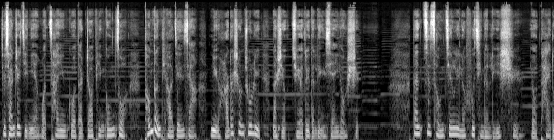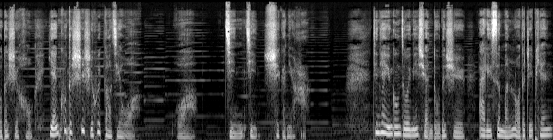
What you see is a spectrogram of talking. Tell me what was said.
就像这几年我参与过的招聘工作，同等条件下，女孩的胜出率那是有绝对的领先优势。但自从经历了父亲的离世，有太多的时候，严酷的事实会告诫我，我仅仅是个女孩。今天云公子为您选读的是爱丽丝·门罗的这篇《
